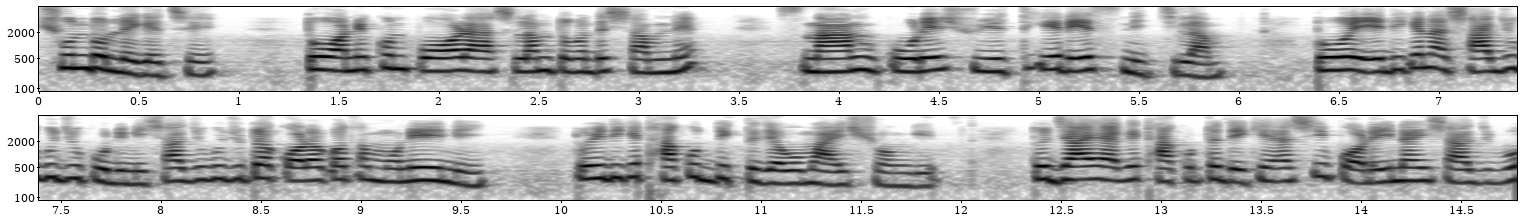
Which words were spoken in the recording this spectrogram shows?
সুন্দর লেগেছে। তো অনেকক্ষণ পর আসলাম তোমাদের সামনে, স্নান করে শুয়ে থেকে রেস্ট নিচ্ছিলাম। তো এদিকে না সাজুগুজু করিনি, সাজুগুজুটা করার কথা মনেই নেই। তো এদিকে ঠাকুর দেখতে যাব মায়ের সঙ্গে। তো যাই, আগে ঠাকুরটা দেখে আসি, পরেই নাই সাজবো।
